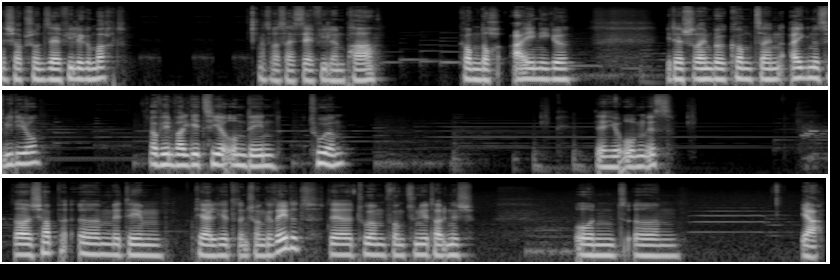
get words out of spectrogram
Ich habe schon sehr viele gemacht. Also was heißt sehr viele? Ein paar. Kommen noch einige. Jeder Schrein bekommt sein eigenes Video. Auf jeden Fall geht es hier um den Turm, der hier oben ist. So, ich habe äh, mit dem Kerl hier drin schon geredet. Der Turm funktioniert halt nicht. Und ähm, ja,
